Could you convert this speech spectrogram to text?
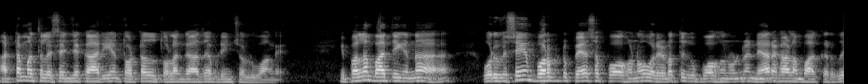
அட்டமத்தில் செஞ்ச காரியம் தொட்டது தொடங்காது அப்படின்னு சொல்லுவாங்க. இப்போல்லாம் பார்த்தீங்கன்னா ஒரு விஷயம் புறப்பட்டு பேச போகணும் ஒரு இடத்துக்கு போகணுன்னா நேரகாலம் பார்க்குறது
